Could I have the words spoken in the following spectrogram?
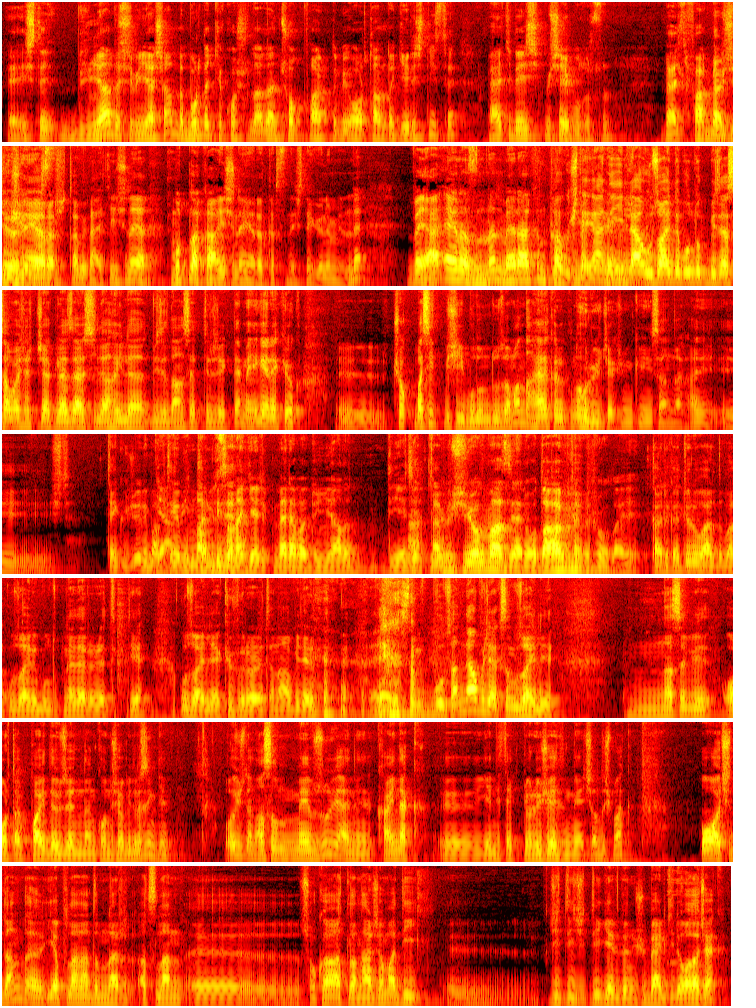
E işte dünya dışı bir yaşam da buradaki koşullardan çok farklı bir ortamda geliştiyse belki değişik bir şey bulursun. Belki farklı Belki bir şey işine öğrenirsin. yarar, tabii. Belki işine yarar. Mutlaka işine yaratırsın işte günümünde. Veya en azından merakın tatmin Yok işte yani En- illa uzaylı bulduk bize savaş açacak lazer silahıyla bizi dans ettirecek demeye gerek yok. Ee, çok basit bir şey bulunduğu zaman da hayal kırıklığına uğrayacak çünkü insanlar. Hani e, işte tek hücreli Ya bakteri bir bundan bize sana ne? gelip merhaba dünyalı diyecek Ha, gibi tabii. bir şey olmaz yani. O daha büyük Tabii. bir olay. Karikatürü vardı bak uzaylı bulduk neler öğrettik diye. Uzaylıya küfür öğreten abilerin. Bulsan ne yapacaksın uzaylıyı? Nasıl bir ortak payda üzerinden konuşabilirsin ki? O yüzden asıl mevzu yani kaynak e, yeni teknoloji edinmeye çalışmak. O açıdan da yapılan adımlar, atılan e, sokağa atılan harcama değil. E, ciddi ciddi geri dönüşü belki de olacak.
